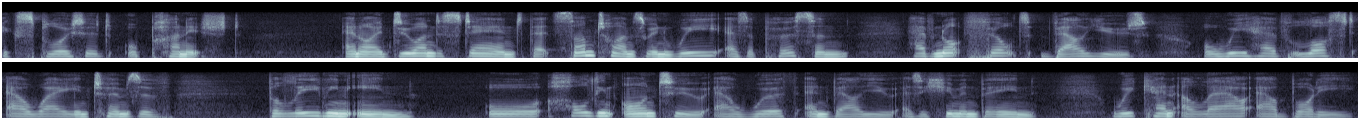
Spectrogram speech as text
exploited, or punished. And I do understand that sometimes when we as a person have not felt valued or we have lost our way in terms of believing in or holding on to our worth and value as a human being, we can allow our body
